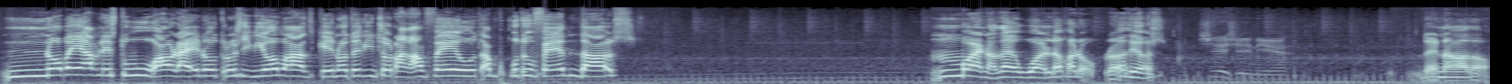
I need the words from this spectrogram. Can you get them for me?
No me hables tú ahora en otros idiomas, que no te he dicho nada feo, tampoco te ofendas. Bueno, da igual, déjalo, gracias. De nada.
